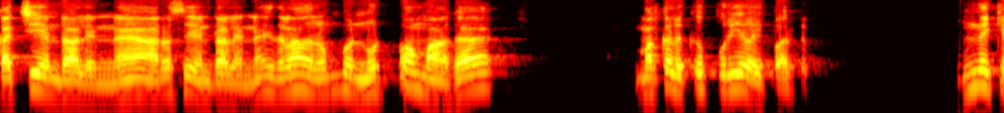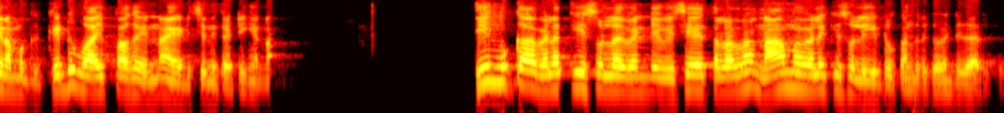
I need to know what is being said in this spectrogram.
கட்சி என்றால் என்ன? அரசு என்றால் என்ன? இதெல்லாம் ரொம்ப நுட்பமாக மக்களுக்கு புரிய வைப்பார்கள். இன்னைக்கு நமக்கு கெடு வாய்ப்பாக என்ன ஆயிடுச்சுன்னு கேட்டீங்கன்னா திமுக விளக்கி சொல்ல வேண்டிய விஷயத்துலலாம் நாம விளக்கி சொல்லிக்கிட்டு உட்காந்துருக்க வேண்டியதா இருக்கு.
